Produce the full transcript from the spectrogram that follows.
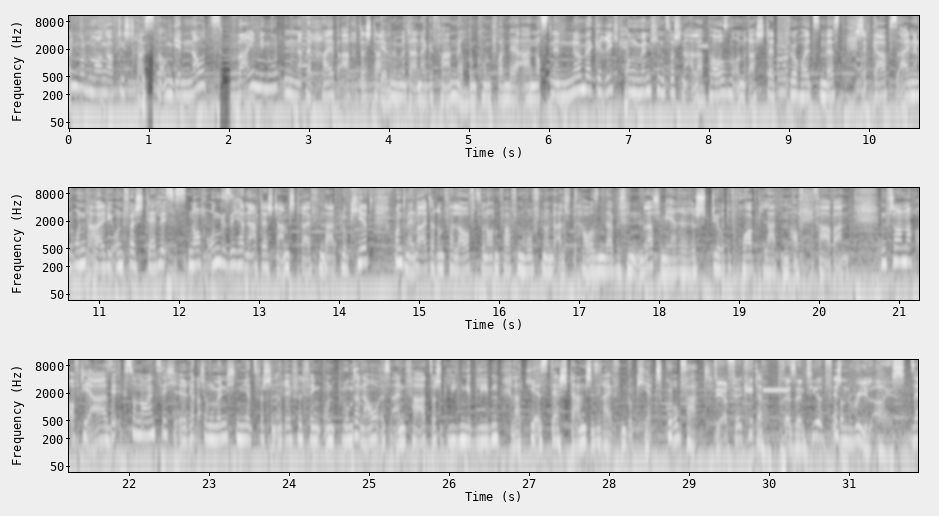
Guten Morgen auf die Straßen. Um genau zwei Minuten nach halb acht, da starten wir mit einer Gefahrenmeldung kommt von der A9 in Nürnberg Richtung München zwischen Allerhausen und Rastatt für Holzen West gab es einen Unfall. Die Unfallstelle ist noch ungesichert nach der Standstreifen da blockiert und im weiteren Verlauf zu Pfaffenhofen und Allerhausen da befinden sich mehrere störte Vorplatten auf Fahrbahn. Und schauen noch auf die A96 Richtung München hier zwischen Grefelfing und Blumenau ist ein Fahrzeug liegen geblieben. Hier ist der Standstreifen blockiert. Gute Fahrt. Der Verkehr präsentiert von Real Eyes.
